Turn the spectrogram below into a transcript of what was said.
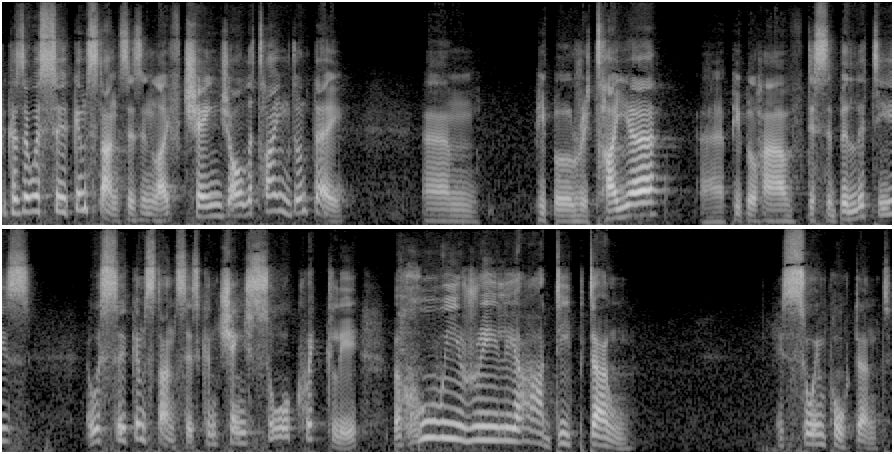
Because our circumstances in life change all the time, don't they? Um, people retire, uh, people have disabilities. Our circumstances can change so quickly but who we really are deep down is so important.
